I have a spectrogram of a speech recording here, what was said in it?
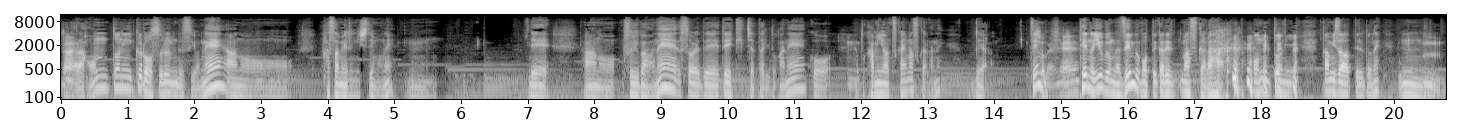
だから本当に苦労するんですよね。あのー、挟めるにしてもね。うん。で、あの、冬場はね、それで手切っちゃったりとかね、こう、やっぱ紙は使いますからね。で、全部、ね、手の油分が全部持ってかれますから、本当に、紙触ってるとね、うん、うん、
